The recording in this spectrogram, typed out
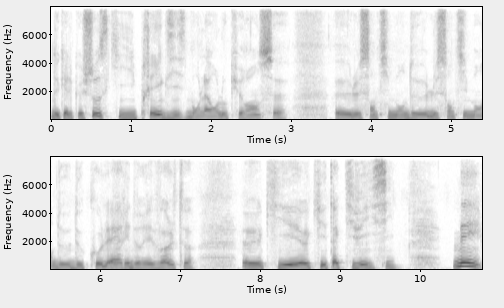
de quelque chose qui préexiste. Bon là, en l'occurrence euh, le sentiment, de, le sentiment de, colère et de révolte euh, qui, est, qui est activé ici. Mais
